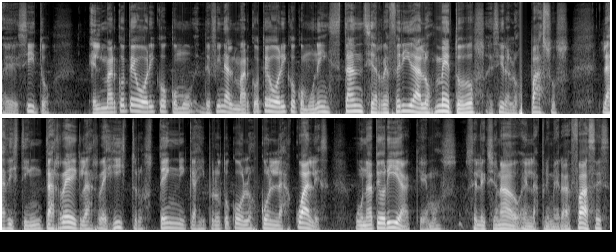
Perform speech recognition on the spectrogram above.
eh, cito, el marco teórico como define al marco teórico como una instancia referida a los métodos, es decir, a los pasos las distintas reglas, registros, técnicas y protocolos con las cuales una teoría que hemos seleccionado en las primeras fases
